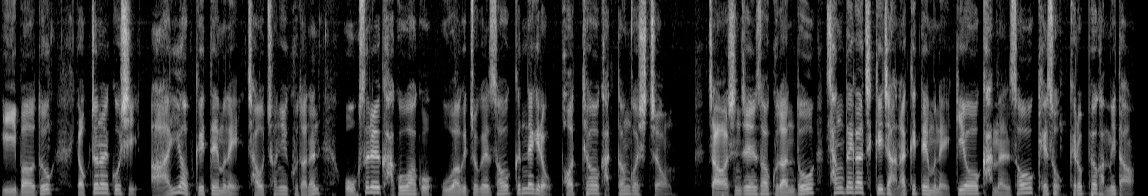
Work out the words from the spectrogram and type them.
이바둑 역전할 곳이 아예 없기 때문에 자우천이 구단은 옥스를 각오하고 우아기 쪽에서 끝내기로 버텨갔던 것이죠. 자, 신진서 구단도 상대가 지키지 않았기 때문에 끼어가면서 계속 괴롭혀 갑니다.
